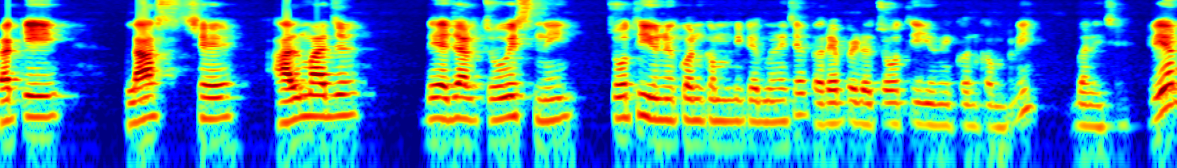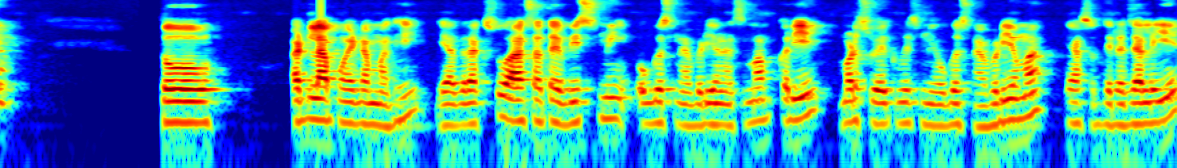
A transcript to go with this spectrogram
બાકી લાસ્ટ છે, હાલમાં જ બે હજાર ચોવીસની ચોથી યુનિકોર્ન કંપની કઈ બની છે? તો રેપિડો ચોથી યુનિકોર્ન કંપની બની છે. ક્લિયર તો આટલા પોઈન્ટ આમાંથી યાદ રાખશું. આ સાથે વીસમી ઓગસ્ટના વિડીયોને સમાપ્ત કરીએ. મળશું એકવીસમી ઓગસ્ટના વિડીયોમાં. ત્યાં સુધી રજા લઈએ.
